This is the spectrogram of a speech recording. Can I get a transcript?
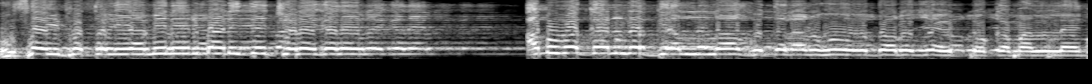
হুসাইফাতুল ইয়ামিনের বাড়িতে চলে গেলেন। আবু বকর রাদিয়াল্লাহু তাআলা দরজায় টোকা মারলেন।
